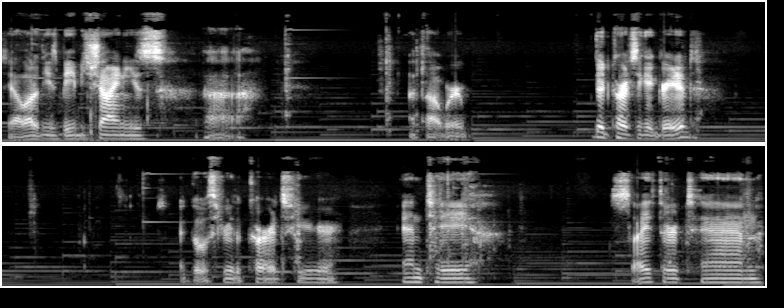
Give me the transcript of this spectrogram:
so yeah, a lot of these baby shinies uh, I thought were good cards to get graded. So I go through the cards here. Entei, Scyther 10,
